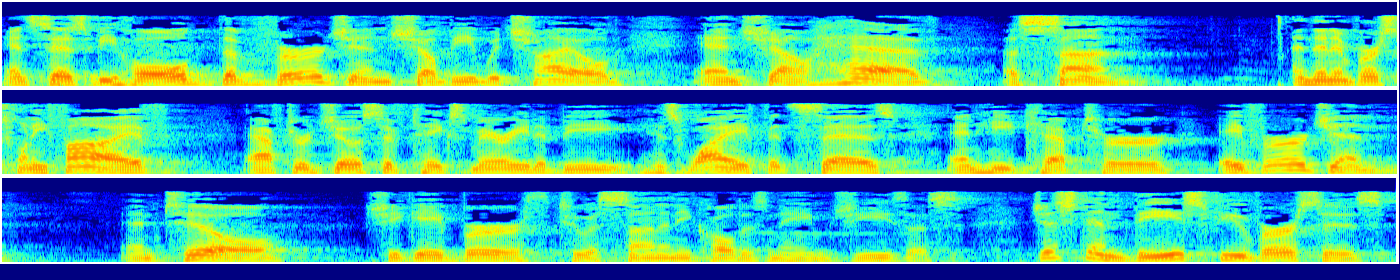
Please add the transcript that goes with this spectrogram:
and says, "Behold, the virgin shall be with child and shall have a son." And then in verse 25, after Joseph takes Mary to be his wife, it says, and he kept her a virgin until she gave birth to a son and he called his name Jesus. Just in these few verses,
